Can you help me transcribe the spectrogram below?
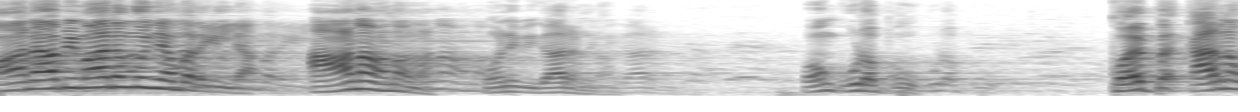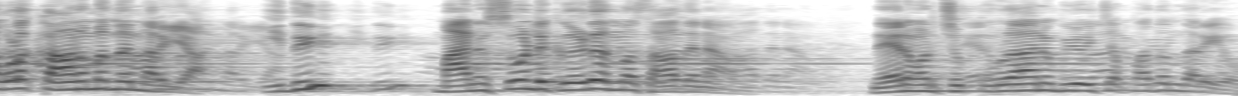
മാനാഭിമാനമൊന്നും ഞാൻ പറയില്ല. ആണാണോ? ഓന് വികാരം ഉണ്ടാവും ഓൻ കൂടെ പോ. കുഴപ്പ കാരണം ഓളെ കാണുമ്പോൾ തന്നെ അറിയാം. ഇത് മനസ്സുകൊണ്ട് കേട് എന്ന സാധനമാണ്. നേരെ മറിച്ച് ഖുർആൻ ഉപയോഗിച്ച പദം എന്തറിയോ?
